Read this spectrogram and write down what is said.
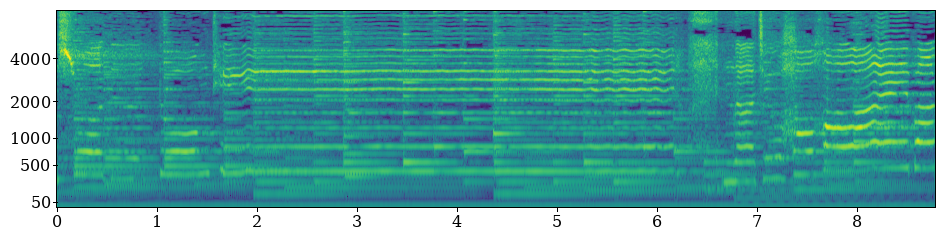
说得动听，那就好好爱吧，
